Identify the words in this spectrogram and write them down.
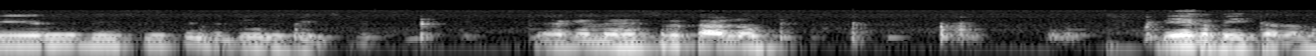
ಬೇರೆ ಬೇಯಿಸಬೇಕು, ಇದು ಬೇರೆ ಬೇಯಿಸಬೇಕು. ಯಾಕೆಂದ್ರೆ ಹೆಸರು ಕಾಳು ಬೇಗ ಬೇಯ್ತದಲ್ಲ.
